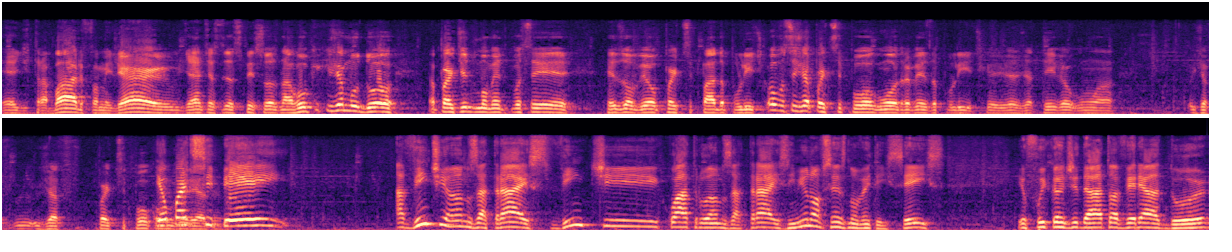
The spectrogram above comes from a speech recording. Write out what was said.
é, de trabalho familiar, diante das pessoas na rua? O que, que já mudou a partir do momento que você resolveu participar da política? Ou você já participou alguma outra vez da política? Já, já teve alguma. Já, já participou como Eu participei há 20 anos atrás, 24 anos atrás, em 1996, eu fui candidato a vereador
